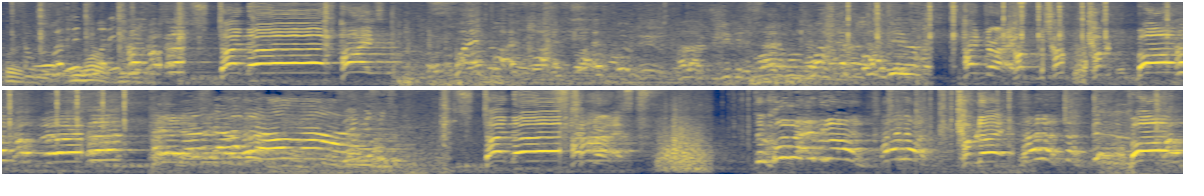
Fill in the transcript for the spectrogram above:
شوي دخلنا عمران أنا قبل أنا باب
